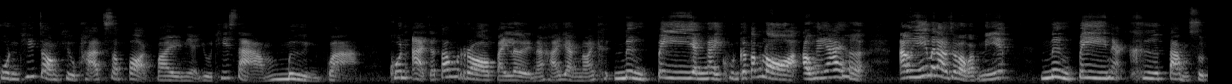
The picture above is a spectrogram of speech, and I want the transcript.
คุณที่จองคิวพาสสปอร์ตไปเนี่ยอยู่ที่ 3 0,000 กว่า คุณอาจจะต้องรอไปเลยนะคะ อย่างน้อยคือ1ปียังไงคุณก็ต้องรอเอาง่ายๆเหอะเอางี้มาเราจะบอกแบบนี้1ปีเนี่ยคือต่ำสุด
